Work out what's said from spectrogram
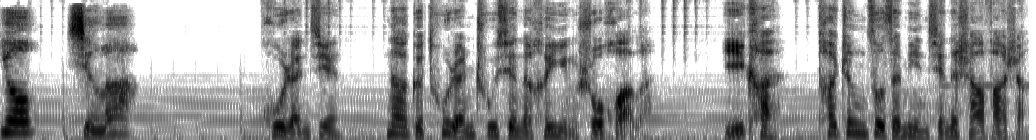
哟，醒了！忽然间，那个突然出现的黑影说话了。一看，他正坐在面前的沙发上。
